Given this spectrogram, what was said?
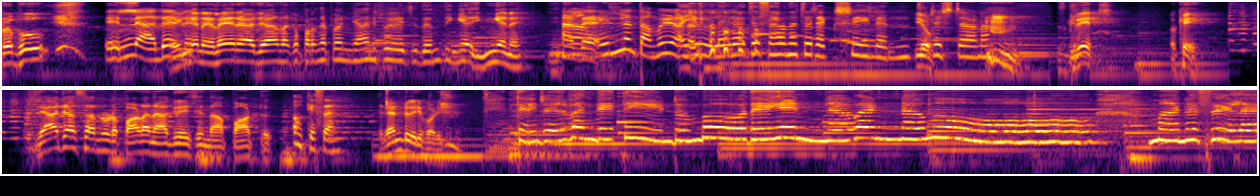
പ്രഭു ഇല്ല അതെ എങ്ങനെ ഇളയരാജ എന്നൊക്കെ പറഞ്ഞപ്പോ ഞാനിപ്പോ ചോദിച്ചത് എന്ത് ഇങ്ങനെ? ഇങ്ങനെ എല്ലാം തമിഴാണ്. ഇളയരാജ സാർ എന്ന് രക്ഷയില്ല. എന്തൊരു ഇഷ്ടമാണ് ഗ്രേറ്റ് ഓക്കെ രാജാ സാറിനോട് പാടാൻ ആഗ്രഹിച്ചിരുന്ന ആ പാട്ട്. ഓക്കെ സാർ രണ്ടുപേര് പാടി. തെണ്ടൽ വന്ന് തീണ്ടും പോത് എന്ന വണ്ണമോ? മനസ്സിലെ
